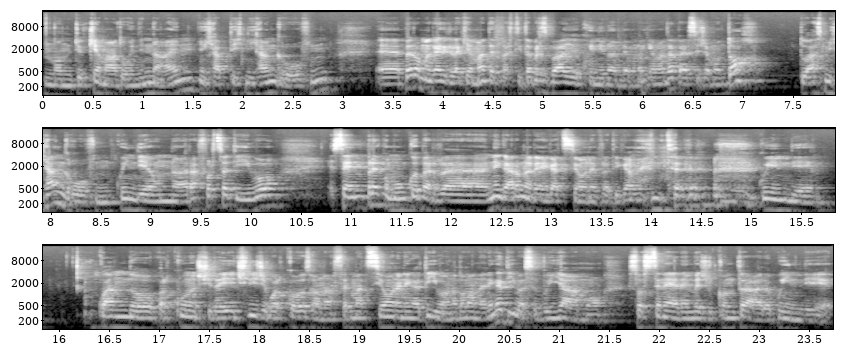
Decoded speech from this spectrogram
non ti ho chiamato, quindi nein, ich habe dich nicht angerufen, eh, però magari la chiamata è partita per sbaglio quindi noi abbiamo una chiamata persa diciamo doch, du hast mich angerufen, quindi è un rafforzativo sempre comunque per eh, negare una negazione praticamente, quindi quando qualcuno ci, ci, dice qualcosa, un'affermazione negativa, una domanda negativa, se vogliamo sostenere invece il contrario, quindi ehm,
